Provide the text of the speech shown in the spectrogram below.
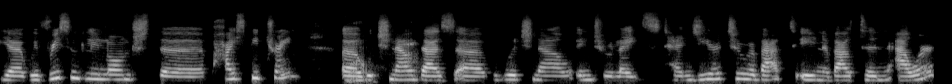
yeah, we've recently launched the high-speed train, uh, which now does, uh, which now interrelates Tangier to Rabat in about an hour,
